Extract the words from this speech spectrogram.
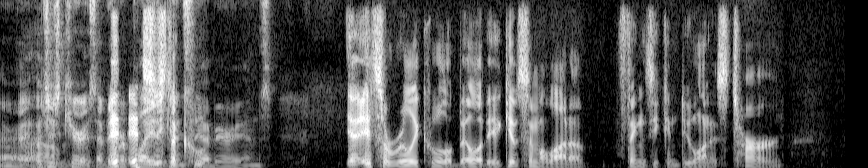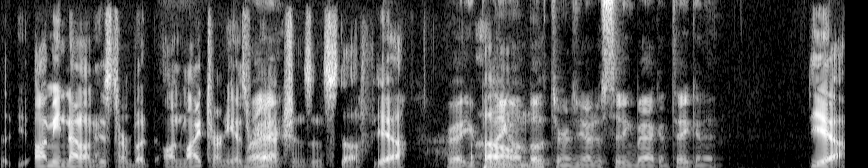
All right. I was just Um, curious. I've never it's played against cool- the Iberians. Yeah, it's a really cool ability. It gives him a lot of things he can do on his turn. I mean, not on his turn, but on my turn, he has Right. reactions and stuff. Yeah, Right. You're playing on Um, both turns. You're not just sitting back and taking it. yeah.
